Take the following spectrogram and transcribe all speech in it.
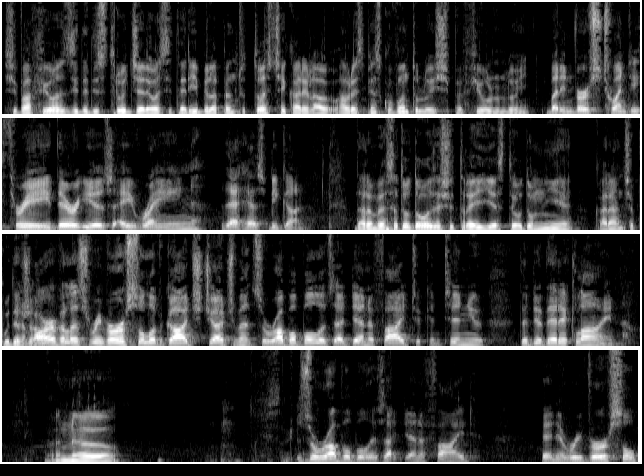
Și va fi o zi de distrugere, o zi teribilă pentru toți cei care l-au, au respins cuvântul lui și pe fiul lui. But in verse 23, there is a reign that has begun. Dar în versetul 23 este o domnie care a început In a marvelous reversal of God's judgment, Zerubbabel is identified to continue the Davidic line. În, uh, Zerubbabel is identified in a reversal.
